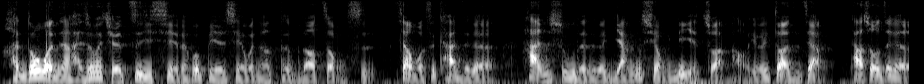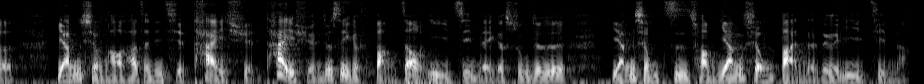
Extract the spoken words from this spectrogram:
很多文章还是会觉得自己写的或别人写文章得不到重视。像我是看这个《汉书》的这个杨雄列传哈，有一段是这样，他说这个杨雄哈，他曾经写《太玄》，《太玄》就是一个仿造《易经》的一个书，就是杨雄自创杨雄版的这个《易经》啊。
